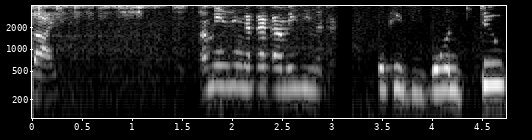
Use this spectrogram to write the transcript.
guys. Amazing attack, amazing attack. Okay, we want to.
